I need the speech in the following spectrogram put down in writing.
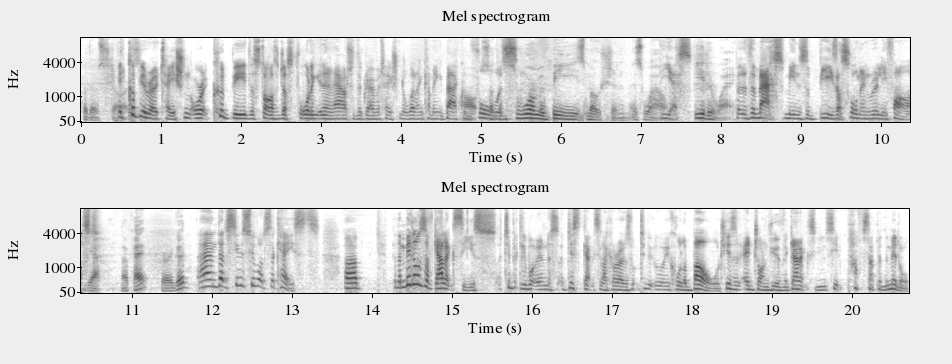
for those stars. It could be rotation, or it could be the stars are just falling in and out of the gravitational well and coming back oh, and forwards. So the swarm of bees motion as well. Yes. Either way. But the mass means the bees are swarming really fast. Yeah. Okay. Very good. And that seems to be what's the case. Uh, but the middles of galaxies, typically what in a disk galaxy like our own, is typically what we call a bulge. Here's an edge-on view of a galaxy. You can see it puffs up in the middle.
